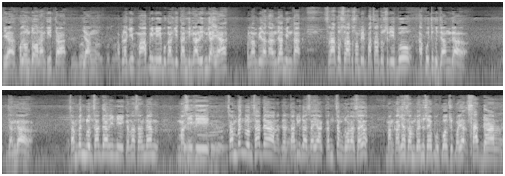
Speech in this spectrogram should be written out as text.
Ya, kalau untuk orang kita yang apalagi maaf ini bukan kita jengkalin enggak ya. Penampilan Anda minta 100 100 sampai 400 ribu, aku itu kejanggal. Janggal. Sampean belum sadar ini karena sampean masih di sampean belum sadar dan tadi udah saya kencang suara saya makanya sampean itu saya pukul supaya sadar.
